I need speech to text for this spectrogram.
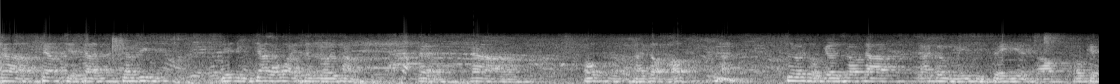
那非常简单，相信连你家的外甥都会唱。对，那哦，拍照好，最后一首歌，希望大家大家跟我们一起 say yes，好，OK。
